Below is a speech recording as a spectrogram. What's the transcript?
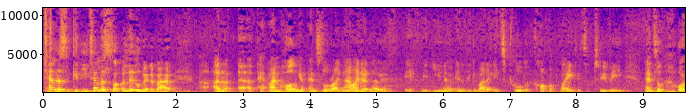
tell us. Can you tell us a little bit about I don't know. A, a, I'm holding a pencil right now. I don't know if, if you know anything about it. It's called a copper plate. It's a 2B pencil. Or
